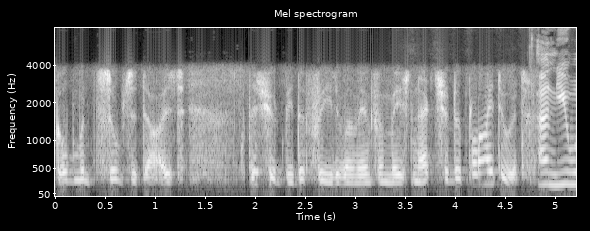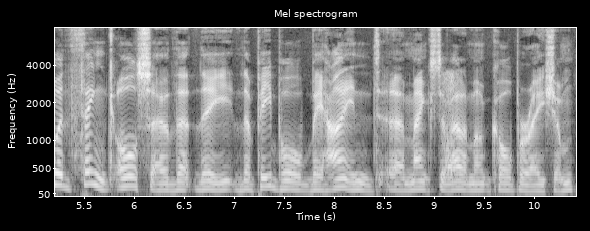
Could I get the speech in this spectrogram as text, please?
government subsidised, there should be the Freedom of Information Act should apply to it. And you would think also that the, the people behind uh, Manx Development Corporation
